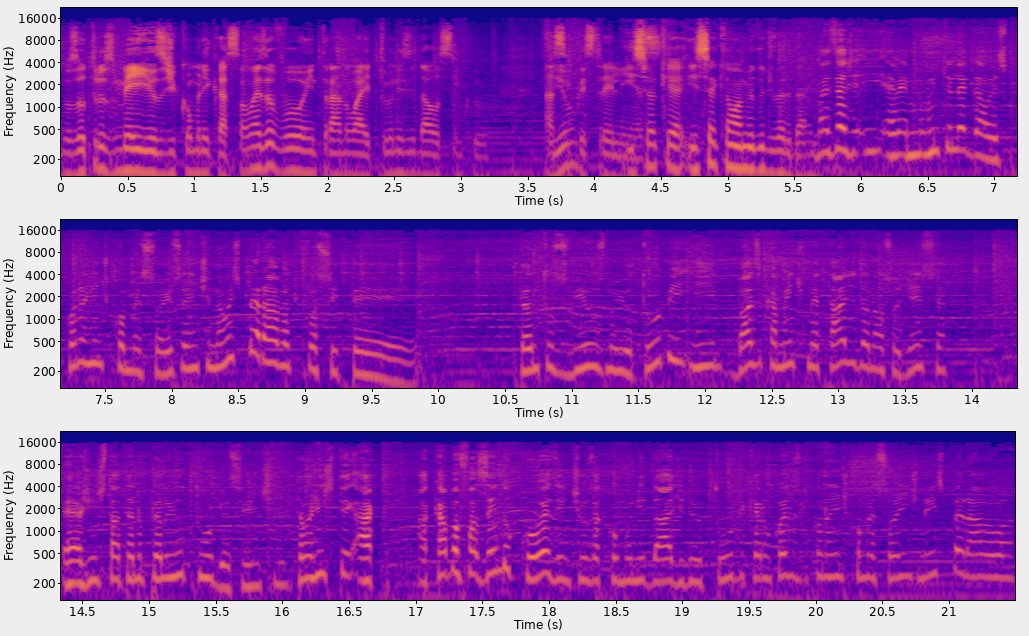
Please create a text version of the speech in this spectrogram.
nos outros meios de comunicação, mas eu vou entrar no iTunes e dar os cinco, as Viu? cinco estrelinhas. Isso é, que é, isso é que é um amigo de verdade. Mas é, é- muito legal isso. Quando a gente começou isso, a gente não esperava que fosse ter tantos views no YouTube e basicamente metade da nossa audiência é, a gente tá tendo pelo YouTube. assim, a gente- então a gente tem- a- acaba fazendo coisa, a gente usa a comunidade do YouTube, que eram coisas que quando a gente começou a gente nem esperava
